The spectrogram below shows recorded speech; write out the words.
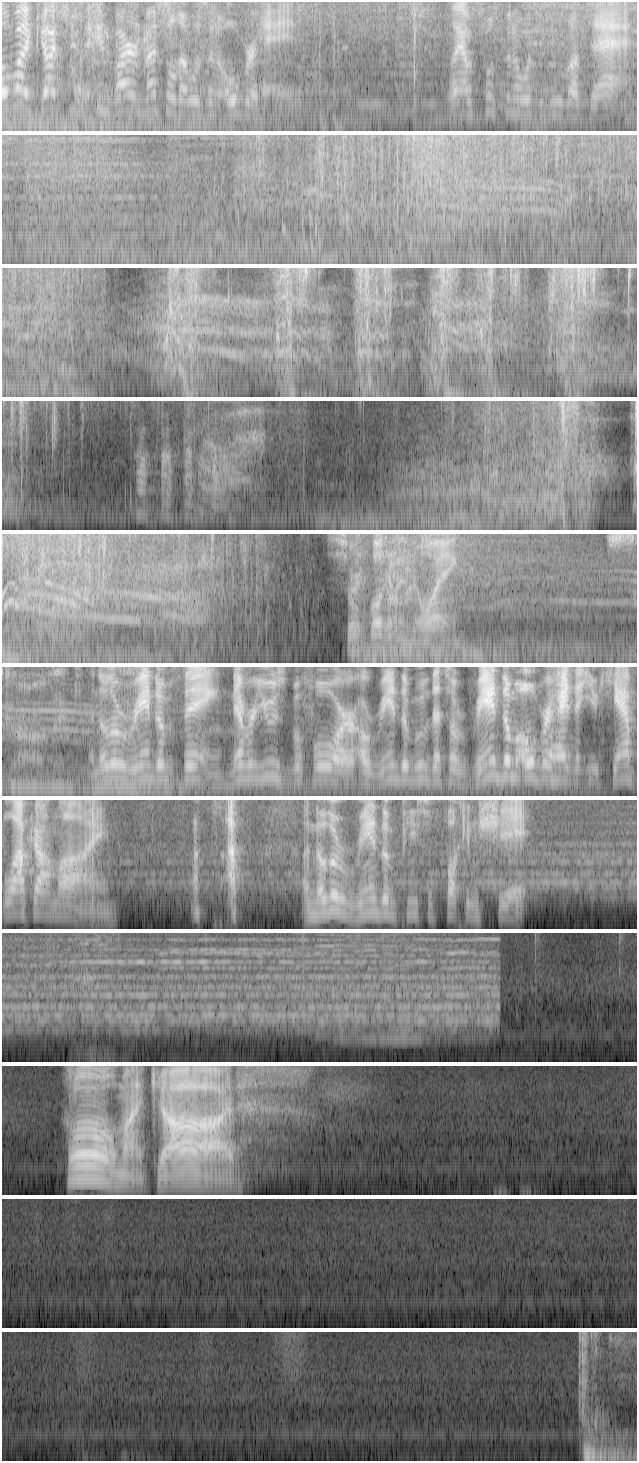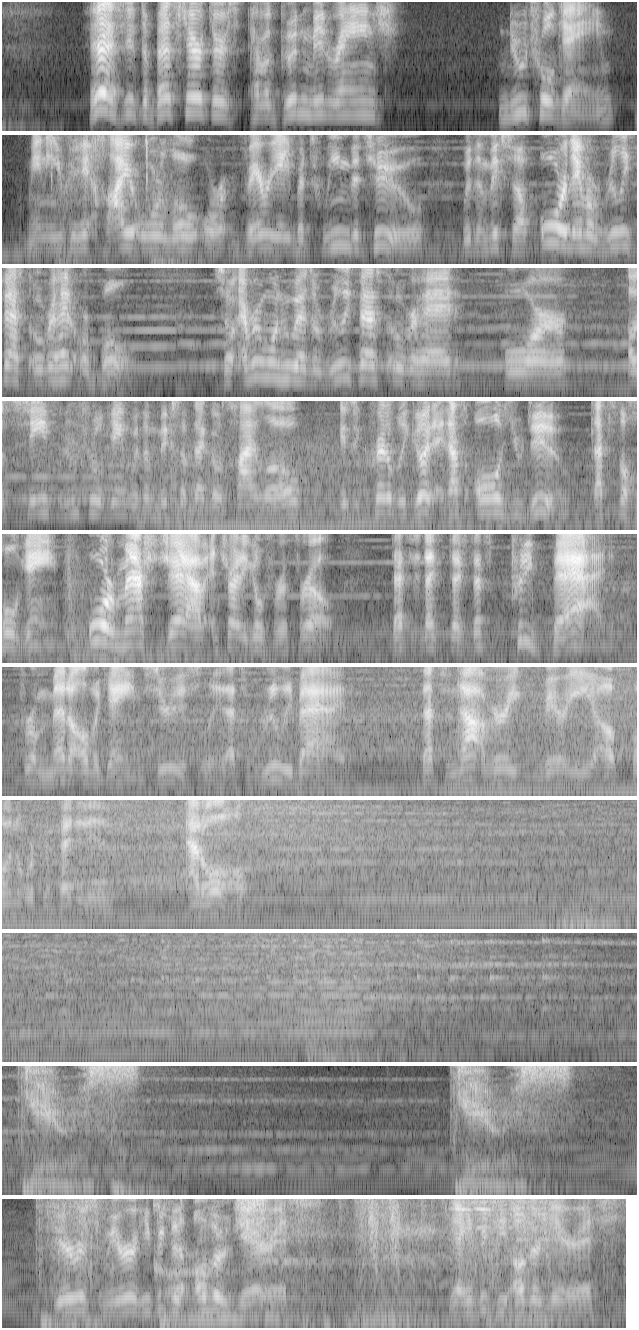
Oh my god, she's environmental that was an overhead. Like, I'm supposed to know what to do about that. So fucking annoying. Another random thing, never used before. A random move that's a random overhead that you can't block online. Another random piece of fucking shit. Oh my god. Yeah, see, the best characters have a good mid-range, neutral game, meaning you can hit high or low or vary between the two with a mix-up, or they have a really fast overhead or both. So everyone who has a really fast overhead or a safe neutral game with a mix-up that goes high-low is incredibly good, and that's all you do. That's the whole game. Or mash jab and try to go for a throw. That's that's that's, that's pretty bad for a meta of a game. Seriously, that's really bad. That's not very very uh, fun or competitive at all. Geras Mirror? He picked the other Geras. Yeah, he picked the other Geras.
